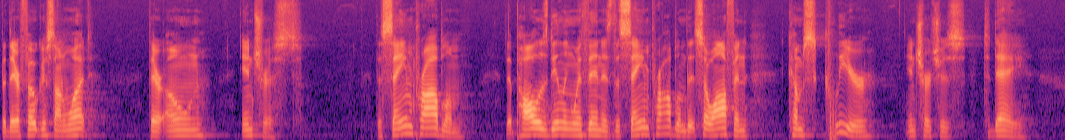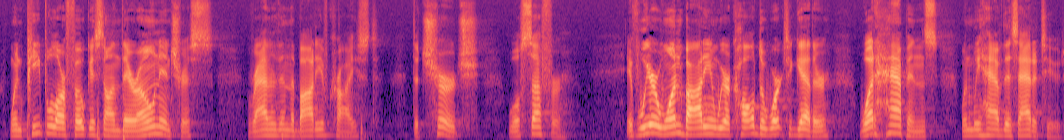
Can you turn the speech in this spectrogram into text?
but they're focused on what? Their own interests. The same problem that Paul is dealing with then is the same problem that so often comes clear in churches today. When people are focused on their own interests rather than the body of Christ, the church will suffer. If we are one body and we are called to work together, what happens when we have this attitude?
